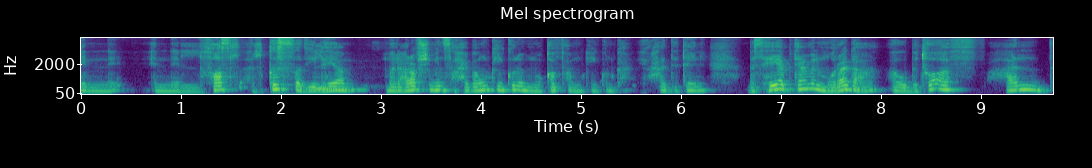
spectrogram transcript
إن إن الفصل القصة دي اللي هي ما نعرفش مين صاحبها ممكن يكون ابن ممكن يكون حد تاني بس هي بتعمل مراجعة أو بتقف عند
